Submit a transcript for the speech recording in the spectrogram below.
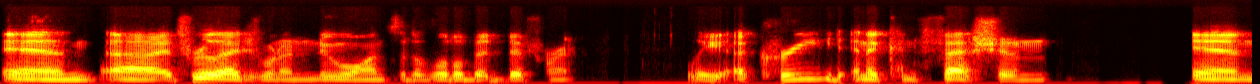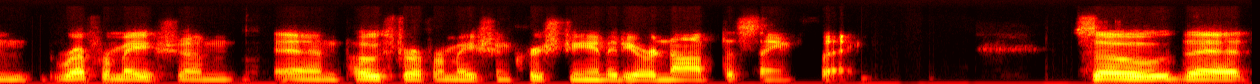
and uh, it's really i just want to nuance it a little bit differently. A creed and a confession in reformation and post-reformation christianity are not the same thing. So that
